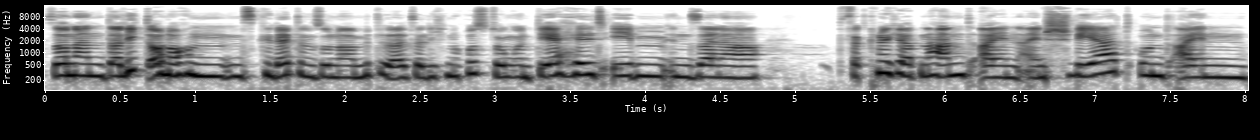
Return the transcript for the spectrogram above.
sondern da liegt auch noch ein Skelett in so einer mittelalterlichen Rüstung und der hält eben in seiner verknöcherten Hand ein, ein Schwert und einen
